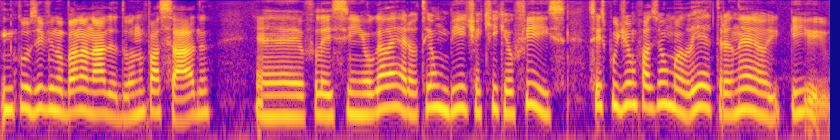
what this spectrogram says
inclusive no Bananada do ano passado. É, eu falei assim, ô galera, eu tenho um beat aqui que eu fiz. Vocês podiam fazer uma letra, né? E, e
